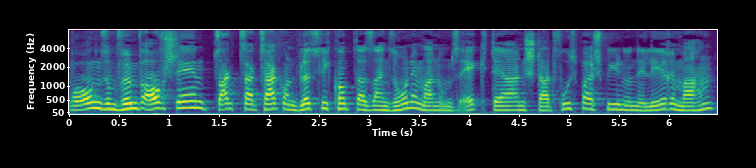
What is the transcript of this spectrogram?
morgens um fünf aufstehen, zack, zack, zack, und plötzlich kommt da sein Sohnemann ums Eck, der anstatt Fußball spielen und eine Lehre machen,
